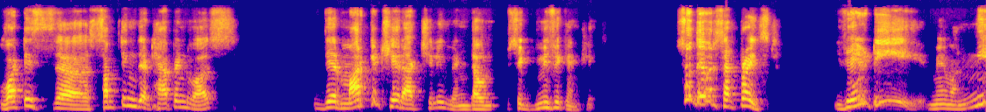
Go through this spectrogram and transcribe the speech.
what is something that happened was their market share actually went down significantly so they were surprised ఇదేంటి? మేము అన్ని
